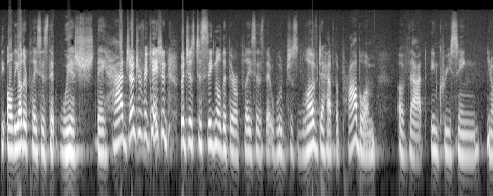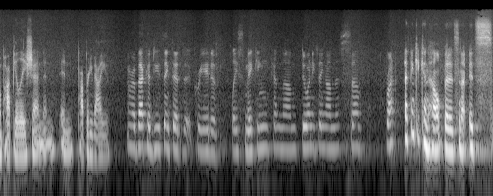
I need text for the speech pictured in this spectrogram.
the, all the other places that wish they had gentrification, but just to signal that there are places that would just love to have the problem of that increasing, you know, population and, and property value. And Rebecca, do you think that the creative placemaking can um, do anything on this um, front? I think it can help, but it's not, it's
